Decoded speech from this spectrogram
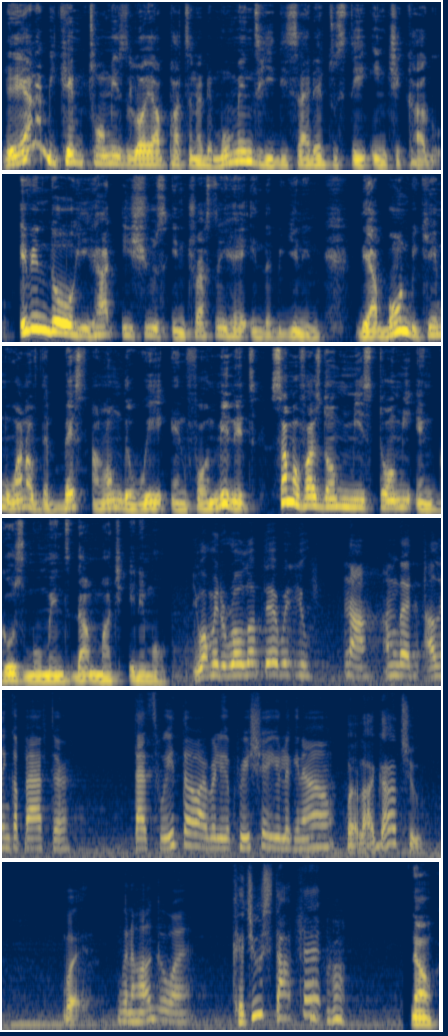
Liliana became Tommy's loyal partner the moment he decided to stay in Chicago. Even though he had issues in trusting her in the beginning, their bond became one of the best along the way and for a minute, some of us don't miss Tommy and Ghost moments that much anymore. You want me to roll up there with you? No, I'm good. I'll link up after. That's sweet though. I really appreciate you looking out. Well, I got you. What? I'm gonna hug or what? Could you stop that? Now,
